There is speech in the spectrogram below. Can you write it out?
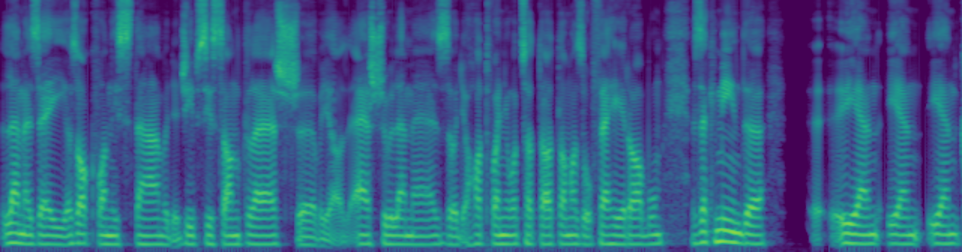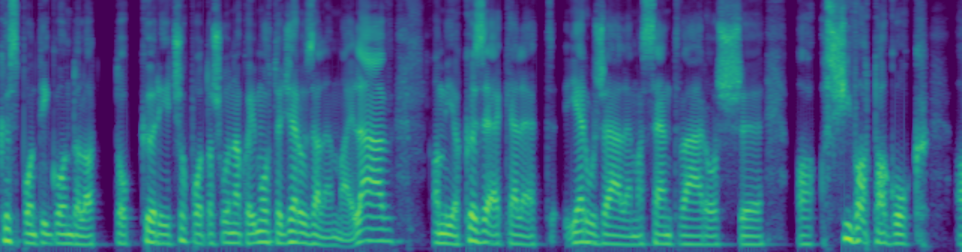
lemezei, az Aquanistán, vagy a Gypsy Sun Clash, vagy az első lemez, vagy a 68-at tartalmazó fehér album, ezek mind ilyen, ilyen, ilyen központi gondolatok köré csoportosulnak, hogy most a Jerusalem My Love, ami a közel-kelet, Jeruzsálem, a Szentváros, a, a sivatagok, a,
